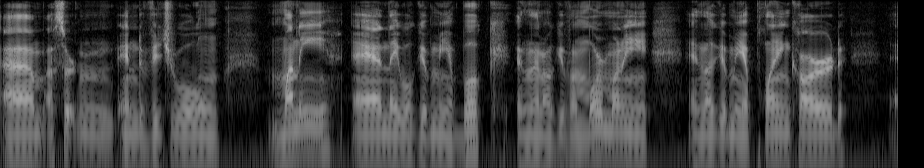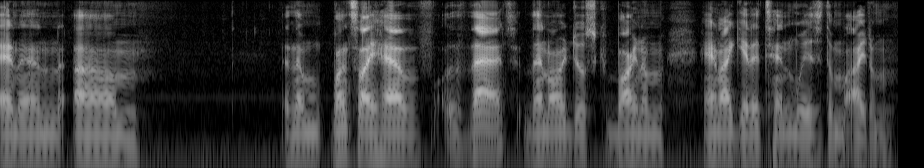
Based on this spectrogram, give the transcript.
um, a certain individual money and they will give me a book and then I'll give them more money and they'll give me a playing card and then um, and then once I have that then I just combine them and I get a 10 wisdom item.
